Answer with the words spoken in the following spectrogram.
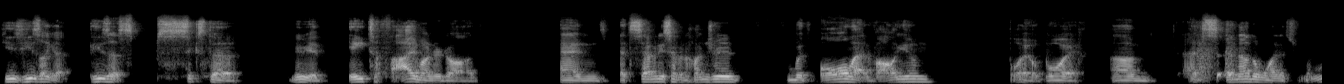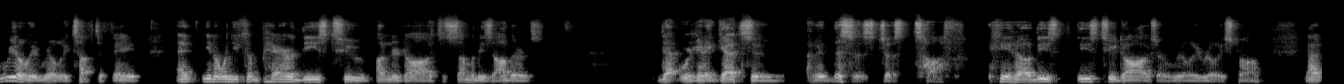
He's he's like a he's a six to maybe an eight to five underdog. And at 7,700 with all that volume, boy, oh boy. Um, that's another one. It's really, really tough to fade. And, you know, when you compare these two underdogs to some of these others that we're going to get to, I mean, this is just tough. You know, these these two dogs are really, really strong. Now,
